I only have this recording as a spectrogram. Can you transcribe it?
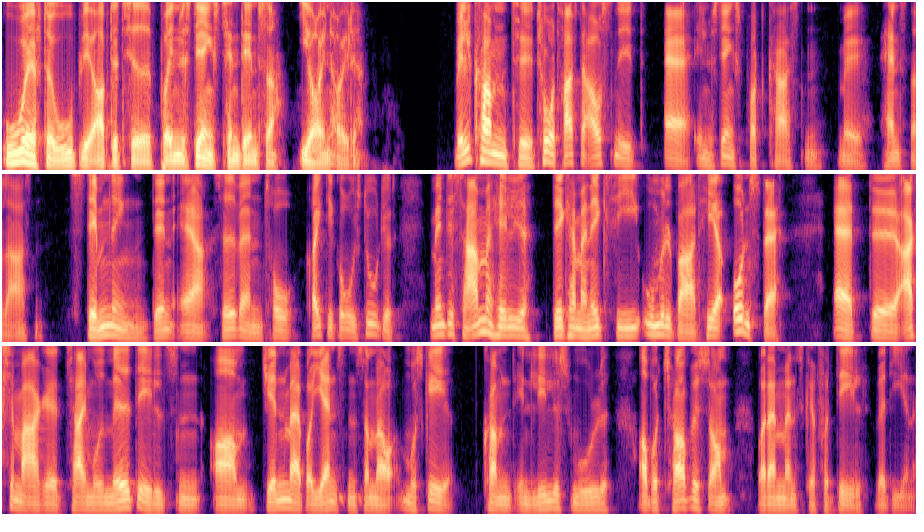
uge efter uge bliver opdateret på investeringstendenser i øjenhøjde. Velkommen til 32. afsnit af investeringspodcasten med Hansen og Larsen. Stemningen, den er sædvanen tro rigtig god i studiet, men det samme helge, det kan man ikke sige umiddelbart her onsdag, at øh, aktiemarkedet tager imod meddelelsen om Genmap og Jansen, som er måske kommet en lille smule op og toppes om, hvordan man skal fordele værdierne.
